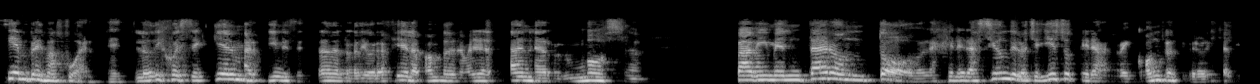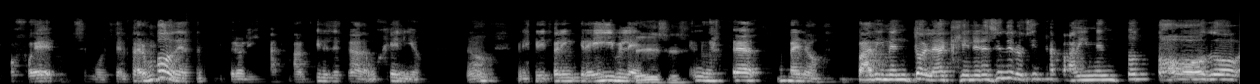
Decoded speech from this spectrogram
siempre es más fuerte. Lo dijo Ezequiel Martínez Estrada en Radiografía de la Pampa de una manera tan hermosa. Pavimentaron todo, la generación del 80, y eso que era recontra antiperonista, el tipo fue, se, se enfermó de antiperonista, Martínez Estrada, un genio, ¿no? Un escritor increíble. Sí, sí, sí. Nuestra, bueno, pavimentó, la generación del 80 pavimentó todo,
